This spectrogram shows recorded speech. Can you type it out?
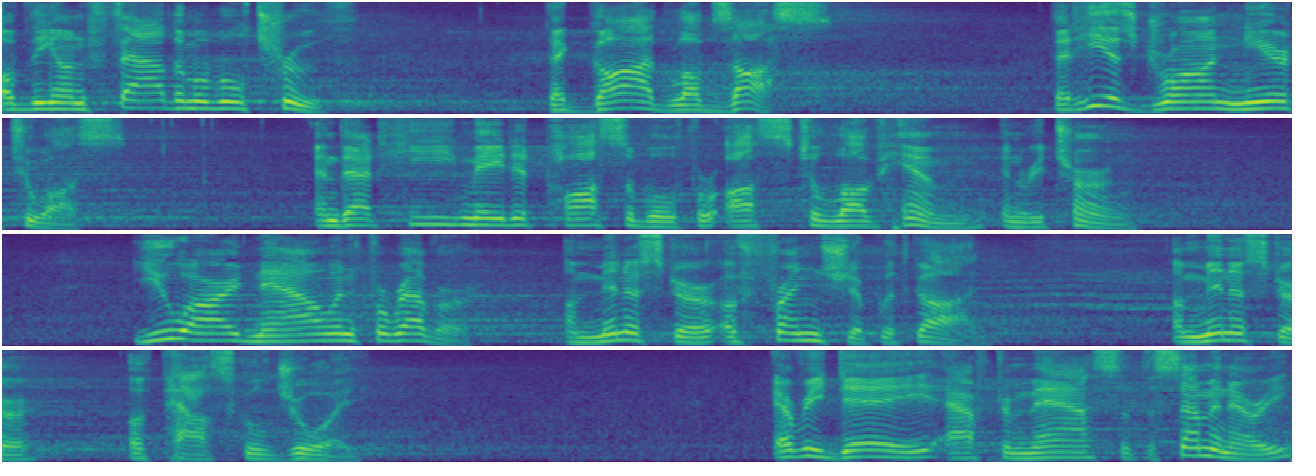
of the unfathomable truth that God loves us, that He has drawn near to us, and that He made it possible for us to love Him in return. You are now and forever a minister of friendship with God, a minister of paschal joy. Every day after Mass at the seminary,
